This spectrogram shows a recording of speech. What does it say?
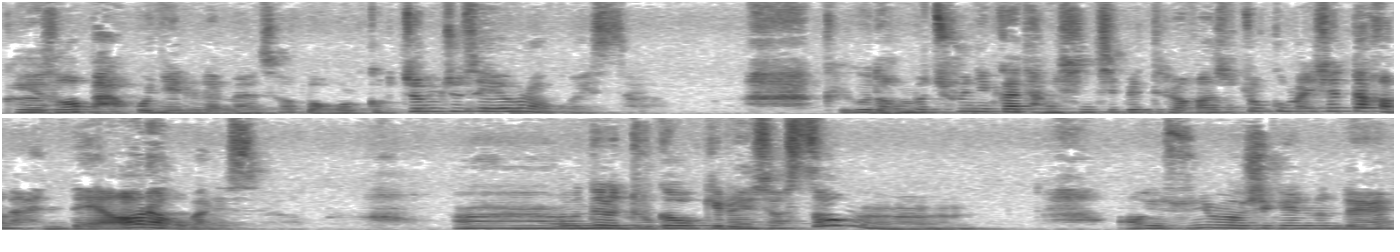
그래서 바구니를 내면서 먹을 것 좀 주세요라고 했어요. 그리고 너무 추우니까 당신 집에 들어가서 조금만 쉬었다 가면 안 돼요 라고 말했어요. 음, 오늘은 누가 오기로 하셨어? 음. 아, 예수님 오시겠는데.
